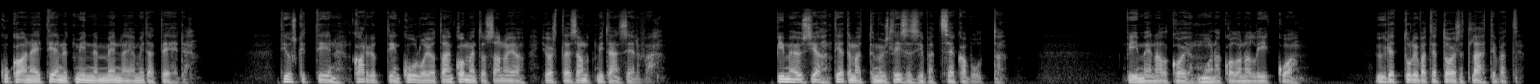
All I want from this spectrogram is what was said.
Kukaan ei tiennyt minne mennä ja mitä tehdä. Tiuskittiin, karjuttiin, kuului jotain komentosanoja, joista ei saanut mitään selvää. Pimeys ja tietämättömyys lisäsivät sekavuutta. Viimein alkoi muonakolona liikkua. Yhdet tulivat ja toiset lähtivät.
